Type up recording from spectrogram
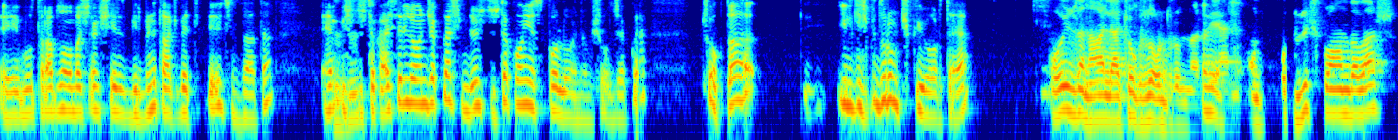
E, bu Trabzon Başakşehir birbirini takip ettikleri için zaten hem Hı-hı. üst üste Kayseri ile oynayacaklar şimdi üst üste Konya Spor'la oynamış olacaklar. Çok da ilginç bir durum çıkıyor ortaya. O yüzden hala çok zor durumlar. Evet. Yani 33 puandalar.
